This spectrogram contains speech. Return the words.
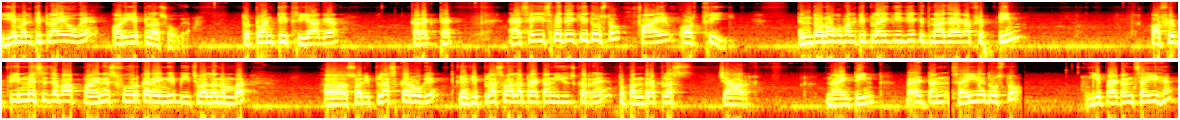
ये मल्टीप्लाई हो गए और ये प्लस हो गया। तो ट्वेंटी थ्री आ गया। करेक्ट है। ऐसे ही इसमें देखिए दोस्तों फाइव और थ्री इन दोनों को मल्टीप्लाई कीजिए, कितना आ जाएगा? फिफ्टीन और फिफ्टीन में से जब आप माइनस फोर करेंगे, बीच वाला नंबर सॉरी प्लस करोगे, क्योंकि प्लस वाला पैटर्न यूज़ कर रहे हैं तो पंद्रह प्लस चार नाइनटीन पैटर्न सही है दोस्तों। ये पैटर्न सही है।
